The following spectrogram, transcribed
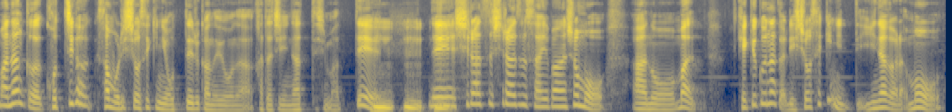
まあなんかこっちがさも立証責任を負っているかのような形になってしまって、うんうんうんで知らず知らず裁判所もあのまあ結局なんか立証責任って言いながらも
